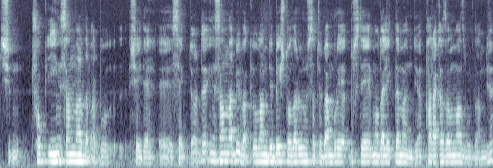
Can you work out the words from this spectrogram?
şimdi çok iyi insanlar da var bu şeyde e, sektörde. İnsanlar bir bakıyor ulan diyor 5 dolar ürün satıyor. Ben buraya bu siteye model eklemem diyor. Para kazanılmaz buradan diyor.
